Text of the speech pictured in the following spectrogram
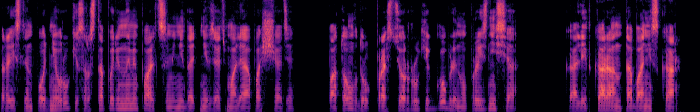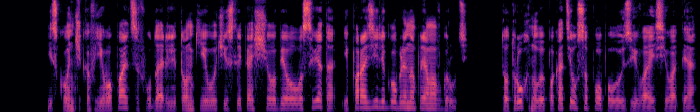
Рейслин поднял руки с растопыренными пальцами, не дать не взять моля о пощаде. Потом вдруг простер руки к гоблину, произнеся «Калит Каран Табанискар». Из кончиков его пальцев ударили тонкие лучи слепящего белого света и поразили гоблина прямо в грудь. Тот рухнул и покатился по полу, извиваясь и вопя.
